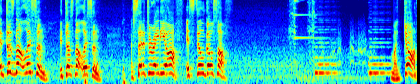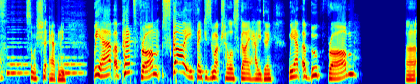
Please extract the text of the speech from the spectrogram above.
It does not listen. It does not listen. I set it to radio off. It still goes off. My god. So much shit happening. We have a pet from Sky. Thank you so much. Hello, Sky. How you doing? We have a boop from uh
